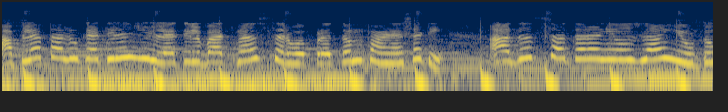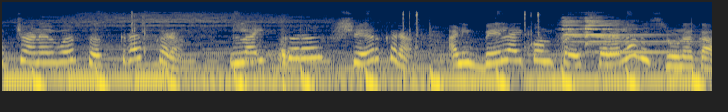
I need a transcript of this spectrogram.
आपल्या तालुक्यातील जिल्ह्यातील बातम्या सर्वप्रथम पाहण्यासाठी आजच सातारा न्यूजला यूट्यूब चॅनलवर सबस्क्राईब करा लाईक करा शेअर करा आणि बेल आयकॉन प्रेस करायला विसरू नका.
